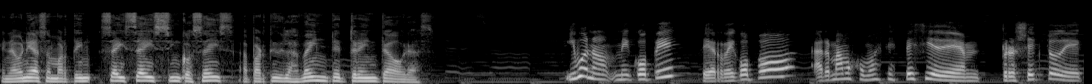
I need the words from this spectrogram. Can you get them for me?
en Avenida San Martín 6656, a partir de las 20.30 horas. Y bueno, me copé, se recopó, armamos como esta especie de proyecto de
